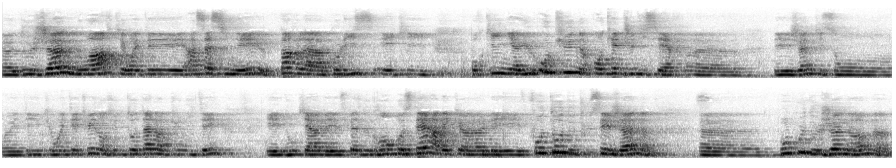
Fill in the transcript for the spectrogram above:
euh, de jeunes noirs qui ont été assassinés par la police et qui, pour qui il n'y a eu aucune enquête judiciaire. Euh, des jeunes qui ont été tués dans une totale impunité. Et donc il y a des espèces de grands posters avec les photos de tous ces jeunes euh, beaucoup de jeunes hommes,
